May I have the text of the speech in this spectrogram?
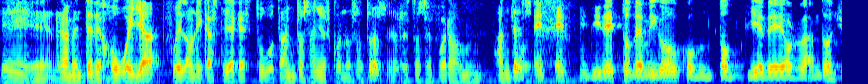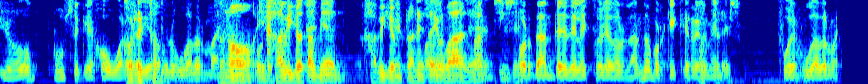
eh, realmente dejó huella. Fue la única estrella que estuvo tantos años con nosotros, el resto se fueron antes. En, directo de amigo con top 10 de Orlando, yo puse que Howard había sido el jugador más. No, no, y Javi yo también. Javi yo en Planeta igual, ¿eh? Más importante de la historia de Orlando, porque es que realmente fue el jugador más.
